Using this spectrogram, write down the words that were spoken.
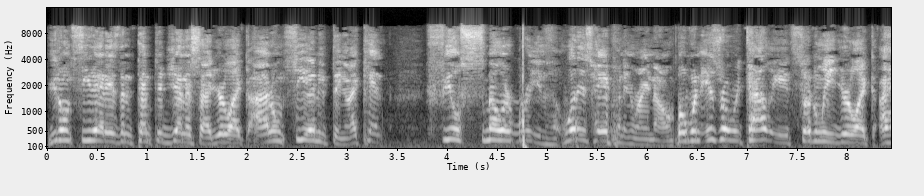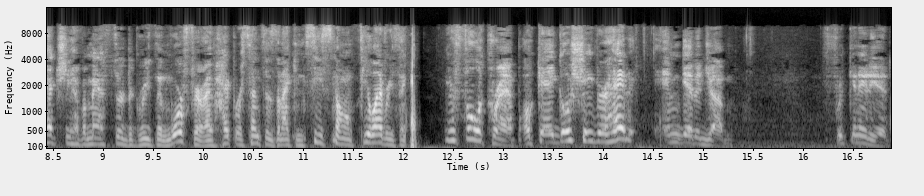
you don't see that as an attempted genocide. You're like, I don't see anything. I can't feel, smell, or breathe. What is happening right now? But when Israel retaliates, suddenly you're like, I actually have a master's degree in warfare. I have hypersenses and I can see, smell, and feel everything. You're full of crap, okay? Go shave your head and get a job. Freaking idiot.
